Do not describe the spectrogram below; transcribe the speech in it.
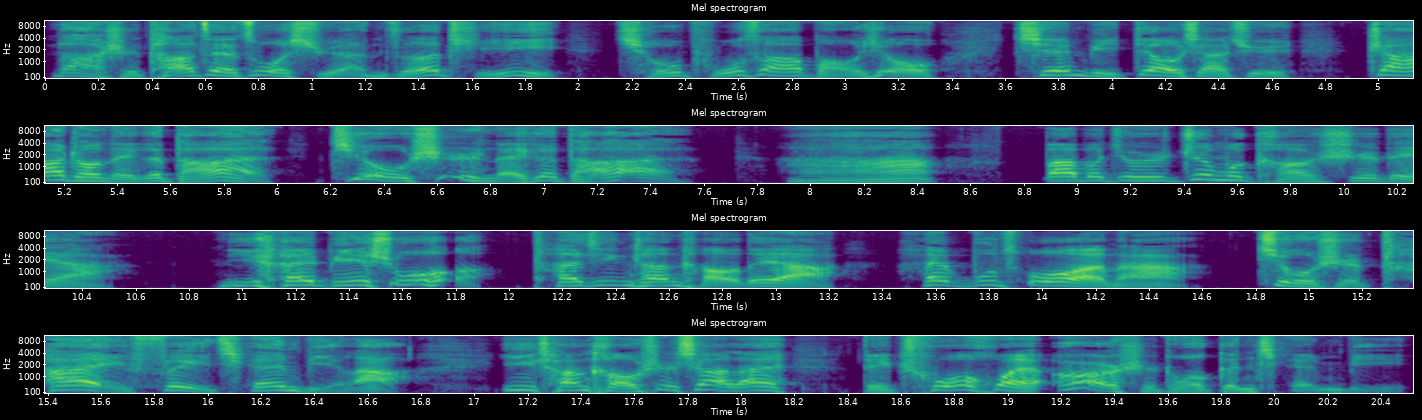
那是他在做选择题，求菩萨保佑，铅笔掉下去扎着哪个答案就是哪个答案啊！爸爸就是这么考试的呀！你还别说，他经常考的呀还不错呢，就是太费铅笔了，一场考试下来得戳坏二十多根铅笔。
